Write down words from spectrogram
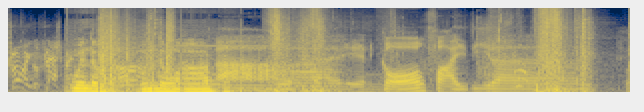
Throwing a flashbang. Window. Window up. 唉，你講快啲啦！哦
